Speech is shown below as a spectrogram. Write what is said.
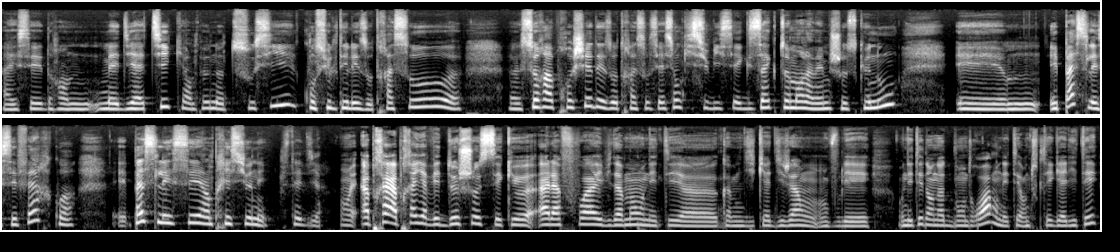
à, essayer de rendre médiatique un peu notre souci, consulter les autres assos, se rapprocher des autres associations qui subissaient exactement la même chose que nous et, euh, et, pas se laisser faire quoi et pas se laisser impressionner c'est-à-dire après après il y avait deux choses c'est que à la fois évidemment on était euh, comme dit Kadija on, voulait on était dans notre bon droit on était en toute légalité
